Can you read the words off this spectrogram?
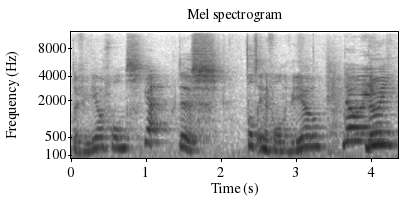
de video vond. Ja. Dus tot in de volgende video. Doei! Doei!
